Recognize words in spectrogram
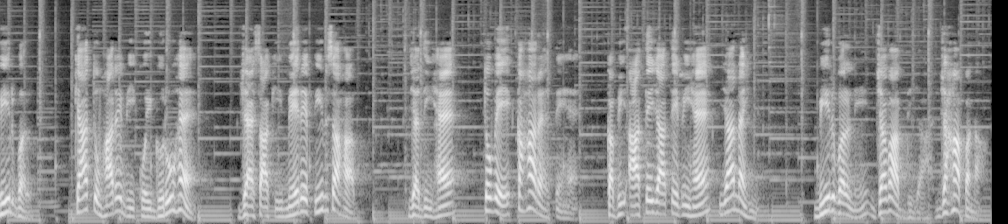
बीरबल, क्या तुम्हारे भी कोई गुरु हैं? जैसा कि मेरे पीर साहब, यदि हैं तो वे कहाँ रहते हैं? कभी आते जाते भी हैं या नहीं? बीरबल ने जवाब दिया, जहाँ पना।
